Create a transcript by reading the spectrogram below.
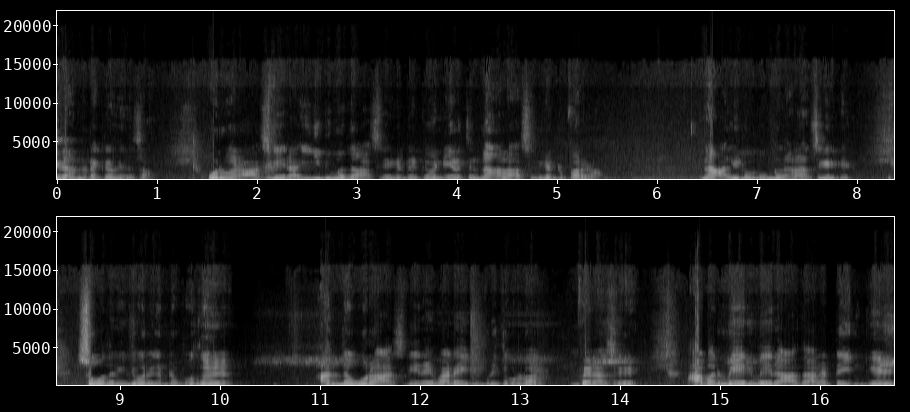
இதான் நடக்கிறது தான் ஒரு ஒரு ஆசிரியராக இருபது ஆசிரியர்கள் இருக்க வேண்டிய இடத்தில் நாலு ஆசிரியர்கள் இருப்பார்களாம். நாளில் ஒருவங்க தான் ஆசிரியர்கள். சோதனைக்கு வருகின்ற போது அந்த ஒரு ஆசிரியரை வாடகைக்கு பிடித்து கொள்வார் பேராசிரியர். அவர் வேறு வேறு ஆதார அட்டையின் கீழ்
